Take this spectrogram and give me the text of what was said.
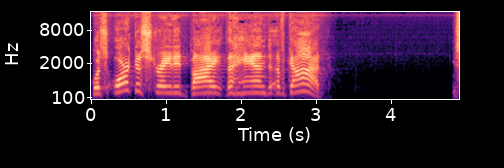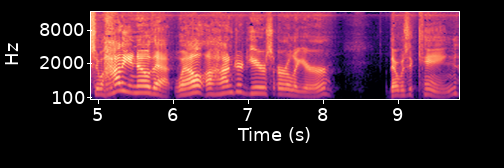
was orchestrated by the hand of God. You say, well, how do you know that? Well, a hundred years earlier, there was a king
